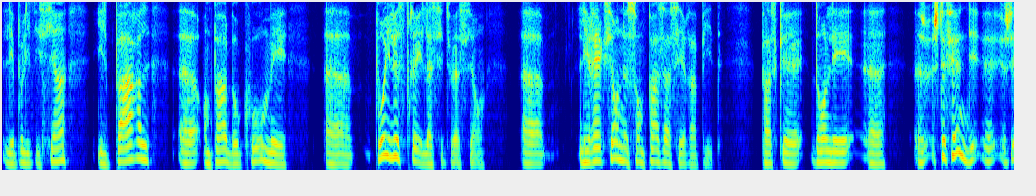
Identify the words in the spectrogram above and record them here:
les politiciens, ils parlent, on parle beaucoup, mais pour illustrer la situation, les réactions ne sont pas assez rapides. Parce que dans les je te, fais une, euh, je,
